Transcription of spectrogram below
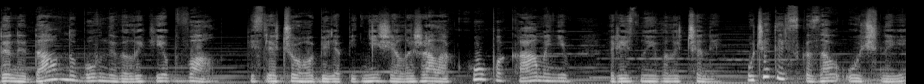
де недавно був невеликий обвал, після чого біля підніжжя лежала купа каменів різної величини. Учитель сказав учневі,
